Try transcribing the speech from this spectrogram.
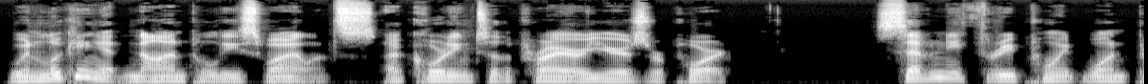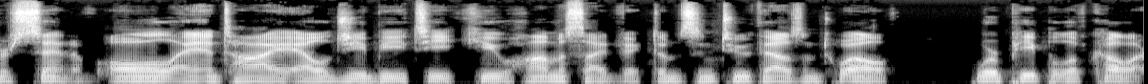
When looking at non police violence, according to the prior year's report, 73.1% of all anti LGBTQ homicide victims in 2012 were people of color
